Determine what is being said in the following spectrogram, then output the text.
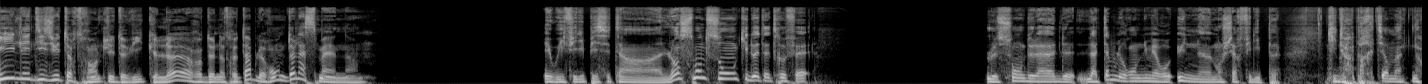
Il est 18h30, Ludovic, l'heure de notre table ronde de la semaine. Et oui, Philippe, c'est un lancement de son qui doit être fait le son de la, la table ronde numéro 1, mon cher Philippe, qui doit partir maintenant.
